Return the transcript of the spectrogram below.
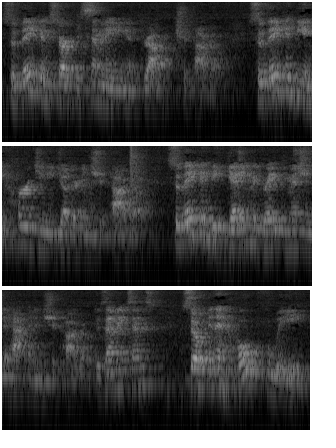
so they can start disseminating it throughout Chicago. So they can be encouraging each other in Chicago. So they can be getting the Great Commission to happen in Chicago. Does that make sense? So, and then hopefully,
